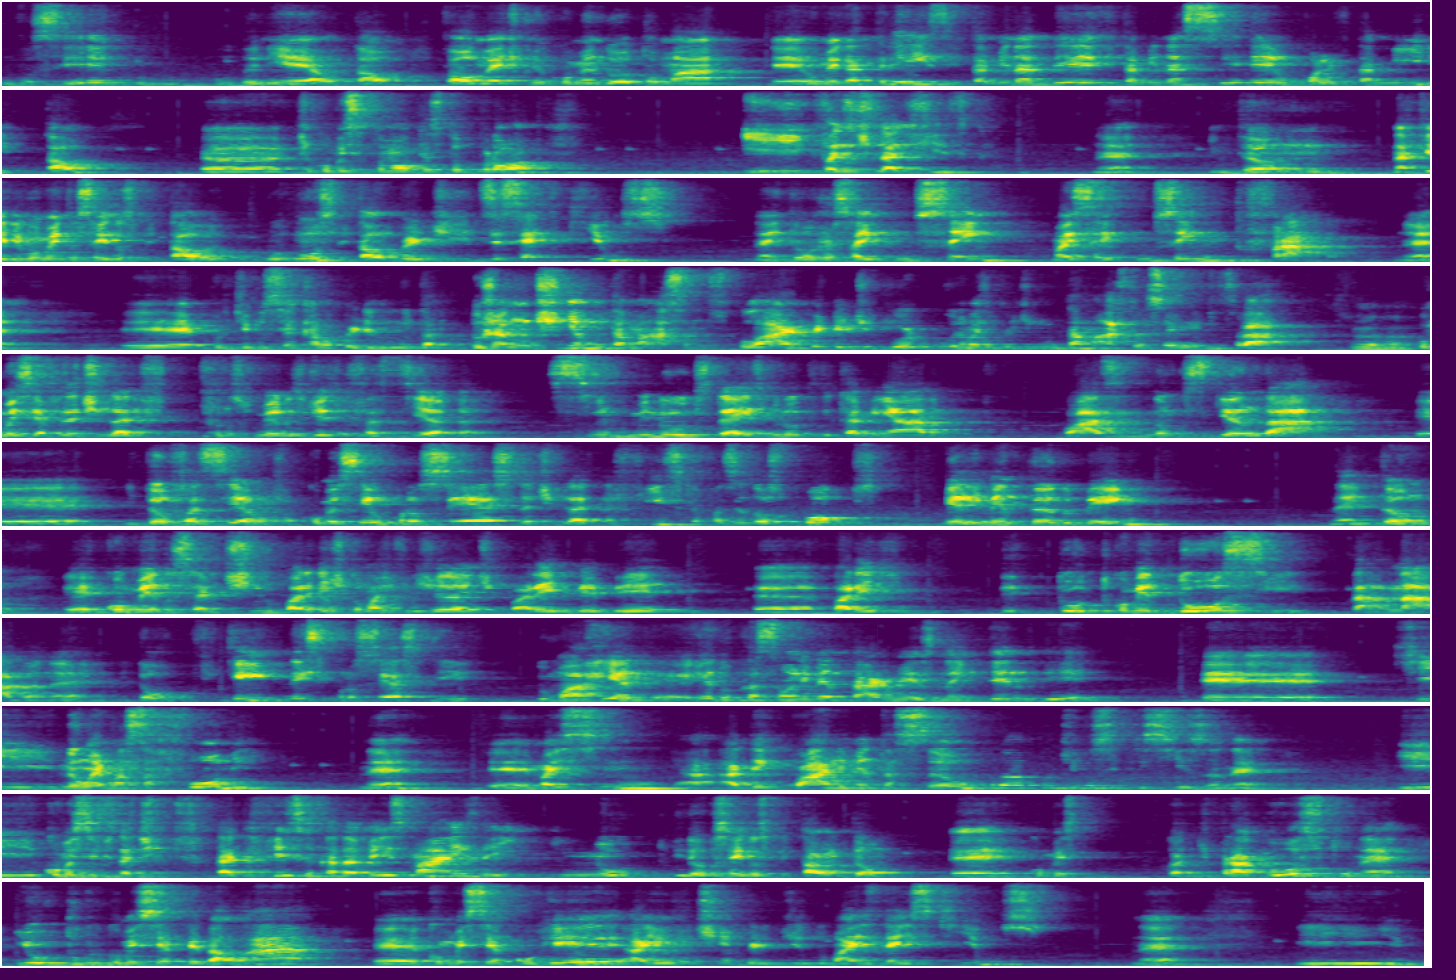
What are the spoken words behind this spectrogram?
com você, com, o Daniel e tal. Falou, o médico recomendou tomar é, ômega 3, vitamina D, vitamina C, um polivitamínico e tal. Uh, que eu comecei a tomar o Testopro e fazer atividade física, né? Então, naquele momento eu saí do hospital, no hospital eu perdi 17 quilos, né? Então eu já saí com 100, mas saí com 100 muito fraco, né? É, porque você acaba perdendo muita. Eu já não tinha muita massa muscular, perdi gordura, mas eu perdi muita massa, então eu saí muito fraco. Uhum. Comecei a fazer atividade física nos primeiros dias, eu fazia 5 minutos, 10 minutos de caminhada, quase não conseguia andar. É, então fazia, comecei o processo de atividade física, fazendo aos poucos, me alimentando bem, né? Então é, comendo certinho, parei de tomar refrigerante, parei de beber, é, parei de, de, de comer doce, nada, né? Então, fiquei nesse processo de, de uma re, reeducação alimentar mesmo, né? Entender que não é passar fome, né? É, mas sim adequar a alimentação para o que você precisa, né? E comecei a fazer atividade física cada vez mais, daí em, eu saí do hospital, então, é, para agosto, né? Em outubro comecei a pedalar, é, comecei a correr, aí eu já tinha perdido mais 10 quilos, né? E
